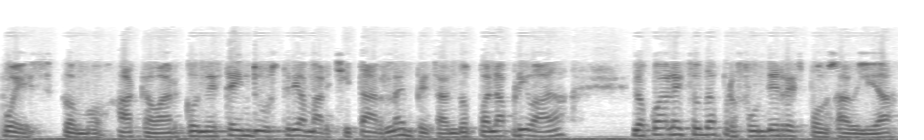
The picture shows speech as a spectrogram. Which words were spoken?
pues como acabar con esta industria, marchitarla, empezando por la privada, lo cual es una profunda irresponsabilidad.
